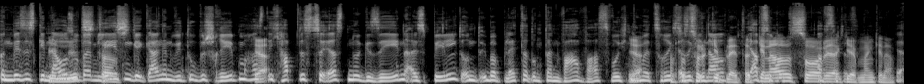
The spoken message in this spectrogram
Und mir ist es genauso beim Lesen gegangen, wie du beschrieben hast. Ja. Ich habe das zuerst nur gesehen als Bild und überblättert und dann war was, wo ich ja. nochmal zurück... Also, also zurückgeblättert, genau, genau so absolut. reagiert man, genau. Ja.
